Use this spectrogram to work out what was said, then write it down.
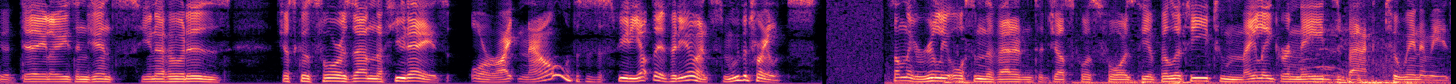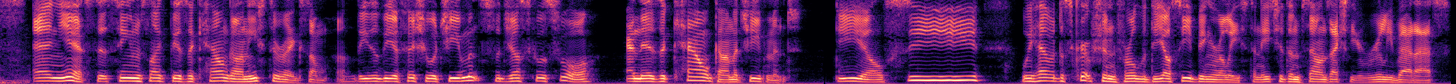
Good day, ladies and gents. You know who it is. Just Cause 4 is out in a few days. Or right now, this is a speedy update video and smoother trailers. Something really awesome they've added into Just Cause 4 is the ability to melee grenades back to enemies. And yes, it seems like there's a cow gun easter egg somewhere. These are the official achievements for Just Cause 4, and there's a cow gun achievement. DLC. We have a description for all the DLC being released, and each of them sounds actually really badass.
